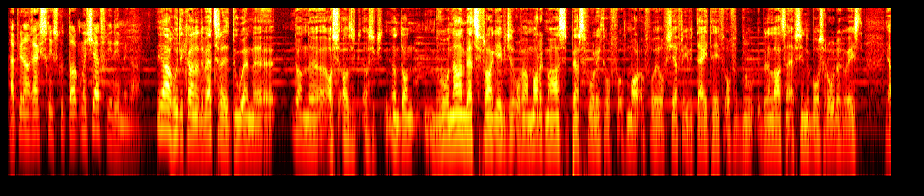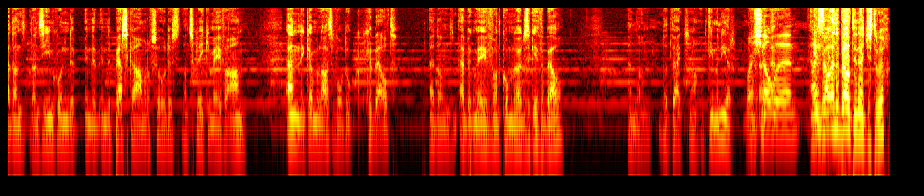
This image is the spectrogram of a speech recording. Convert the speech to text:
Heb je dan rechtstreeks contact met Jeffrey, neem ik aan? Ja, goed, ik ga naar de wedstrijden toe en dan, eh, als, als ik, als ik dan, dan bijvoorbeeld na een wedstrijd vraag ik eventjes of aan Mark Maas, de persvoorlichter, of, of, Mar- of, of chef even tijd heeft. Of ik, bedoel, ik ben laatst naar FC in de Bos Rode geweest. Ja, dan, dan zie je hem gewoon in de, in, de, in de perskamer of zo. Dus dan spreek je hem even aan. En ik heb hem laatst bijvoorbeeld ook gebeld. En dan heb ik me even van, kom eruit als ik even bel. En dan, dat werkt ja, op die manier. Wat is En- jouw... en, eh, en, dan bel- en inzet? dan belt hij netjes terug.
